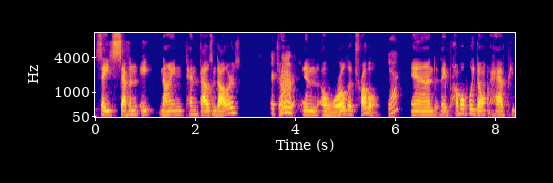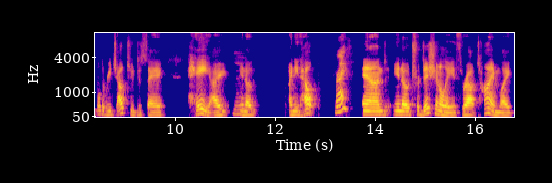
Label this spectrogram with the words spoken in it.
say seven, eight, nine, ten thousand dollars, they're they're in a world of trouble. Yeah. And they probably don't have people to reach out to to say, hey, I, you Mhm. know, I need help. Right. And, you know, traditionally throughout time, like,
